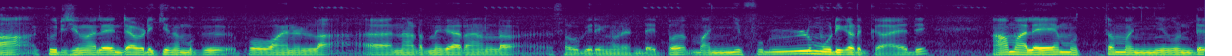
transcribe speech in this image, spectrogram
ആ കുരിശുമലേന്റെ അവിടേക്ക് നമുക്ക് പോകാനുള്ള നടന്ന് കയറാനുള്ള സൗകര്യങ്ങളുണ്ട്. ഇപ്പോൾ മഞ്ഞ് ഫുള്ള് മൂടി കിടക്കുക. അതായത് ആ മലയെ മൊത്തം മഞ്ഞ് കൊണ്ട്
